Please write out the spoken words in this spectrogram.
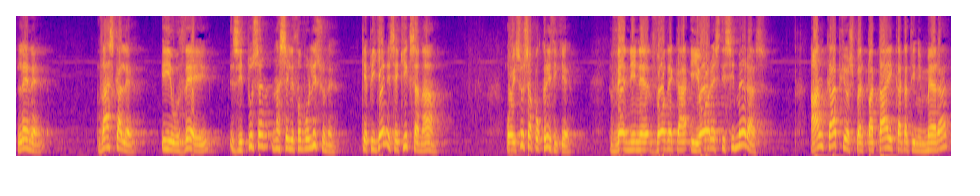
Λένε, δάσκαλε, οι Ιουδαίοι ζητούσαν να σε λιθοβολήσουνε και πηγαίνεις εκεί ξανά. Ο Ιησούς αποκρίθηκε, δεν είναι 12 οι ώρες της ημέρας. Αν κάποιος περπατάει κατά την ημέρα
